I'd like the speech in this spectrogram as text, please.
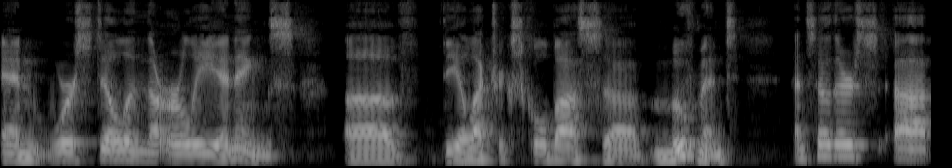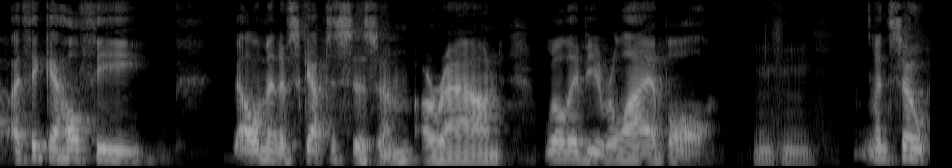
and we're still in the early innings of the electric school bus uh, movement. And so there's, uh, I think, a healthy element of skepticism around will they be reliable? Mm-hmm. And so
